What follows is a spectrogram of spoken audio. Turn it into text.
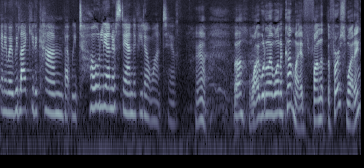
Anyway, we'd like you to come, but we totally understand if you don't want to. Yeah. Well, why wouldn't I want to come? I had fun at the first wedding.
